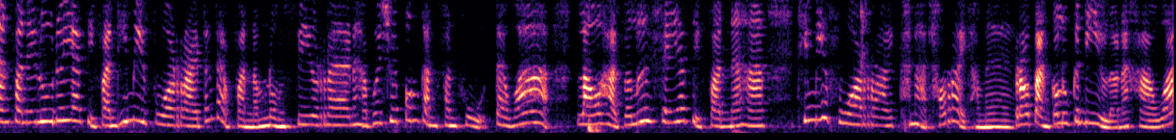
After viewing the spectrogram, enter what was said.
ลงฟันให้ลูกด้วยยาสีฟันที่มีฟูออไรด์ตั้งแต่ฟันน้ำนมซี่แรกนะคะ เพื่อช่วยป้องกันฟันผุแต่ว่าเราอาจจะเลือกใช้ยาสีฟันนะคะ ที่มีฟูออไรด์ขนาดเท่าไหร่คะแม่ เราต่างก็รู้กันดีอยู่แล้วนะคะ ว่า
